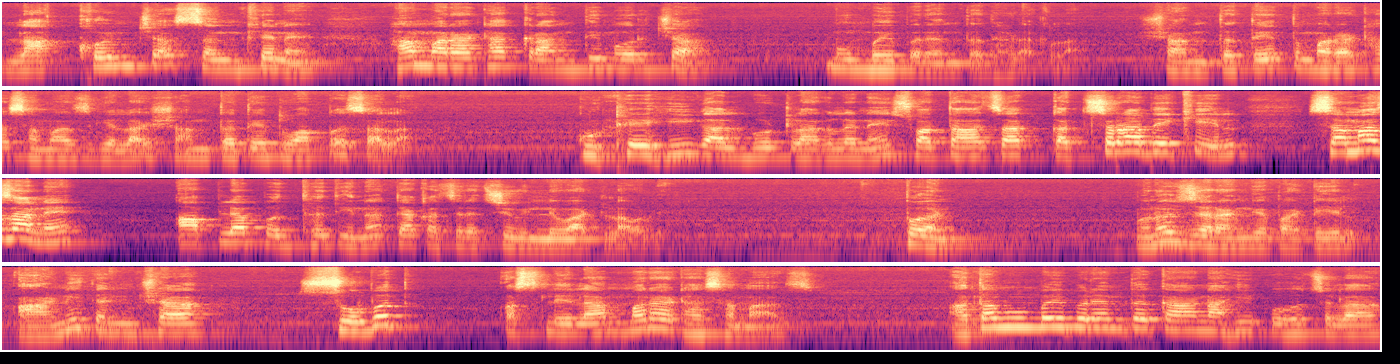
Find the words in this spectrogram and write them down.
लाखोंच्या संख्येने हा मराठा क्रांती मोर्चा मुंबईपर्यंत धडकला. शांततेत मराठा समाज गेला शांततेत वापस आला. कुठेही गालबोट लागलं नाही स्वतःचा कचरा देखील समाजाने आपल्या पद्धतीनं त्या कचऱ्याची विल्हेवाट लावली. पण मनोज जरांगे पाटील आणि त्यांच्यासोबत असलेला मराठा समाज. आता मुंबईपर्यंत का नाही पोहोचला?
